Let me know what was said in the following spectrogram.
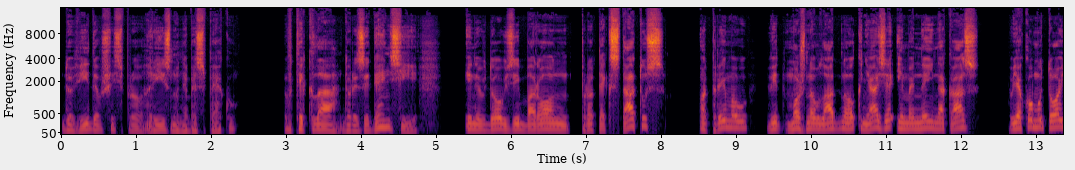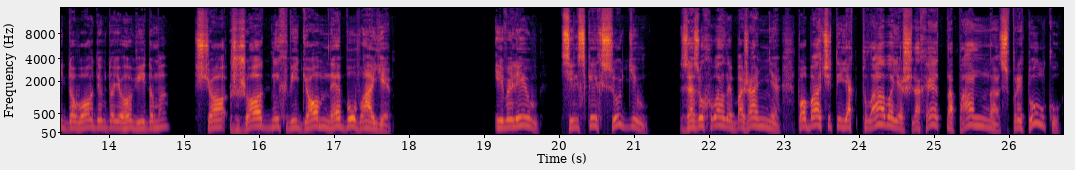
довідавшись про грізну небезпеку, втекла до резиденції, і невдовзі барон Протекстатус отримав від можновладного князя іменний наказ, в якому той доводив до його відома, що жодних відьом не буває, і велів сільських суддів за зухвале бажання побачити, як плаває шляхетна панна з притулку,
